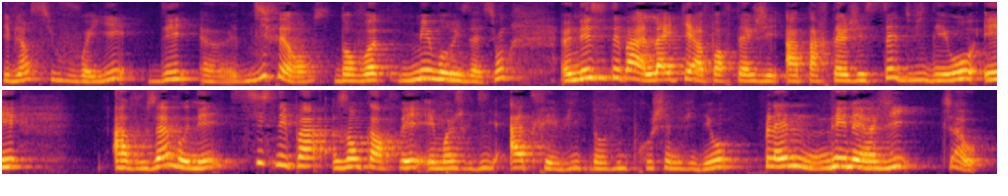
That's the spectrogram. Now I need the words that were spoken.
eh bien si vous voyez des différences dans votre mémorisation. N'hésitez pas à liker, à partager, à partager cette vidéo et à vous abonner si ce n'est pas encore fait. Et moi, je vous dis à très vite dans une prochaine vidéo pleine d'énergie. Ciao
